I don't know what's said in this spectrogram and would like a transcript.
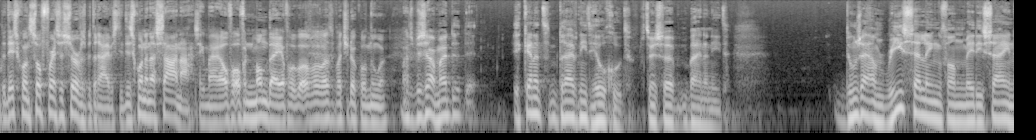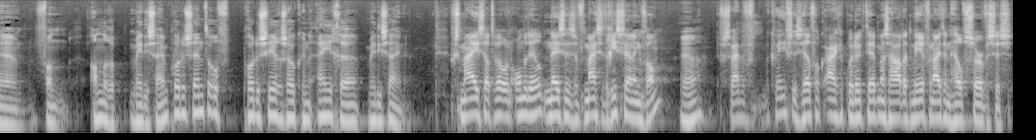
Dat is gewoon software as a service bedrijf. Dit Dit is gewoon een Asana, zeg maar. Of, of een Monday, of, of- of wat, wat je het ook wil noemen. Maar het is bizar, maar de- de- ik ken het bedrijf niet heel goed. Of tenminste, bijna niet. Doen zij aan reselling van medicijnen van andere medicijnproducenten... of produceren ze ook hun eigen medicijnen? Volgens mij is dat wel een onderdeel. Nee, ze- voor mij is het reselling van. Ja, Volgens mij hebben- ik weet niet of ze zelf ook eigen producten hebben, maar ze halen het meer vanuit hun health services.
